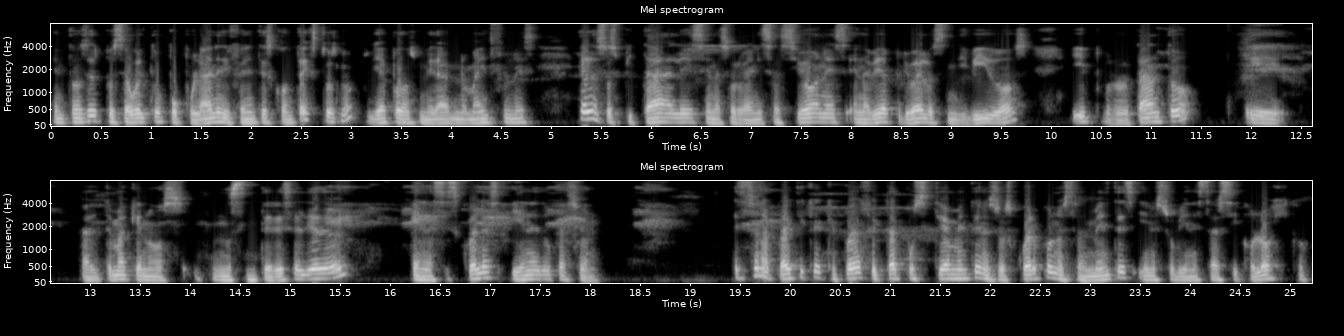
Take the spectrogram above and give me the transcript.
Entonces pues se ha vuelto popular en diferentes contextos, ¿no? Ya podemos mirar mindfulness en los hospitales, en las organizaciones, en la vida privada de los individuos y por lo tanto eh, al tema que nos, nos interesa el día de hoy, en las escuelas y en la educación. Esta es una práctica que puede afectar positivamente nuestros cuerpos, nuestras mentes y nuestro bienestar psicológico.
